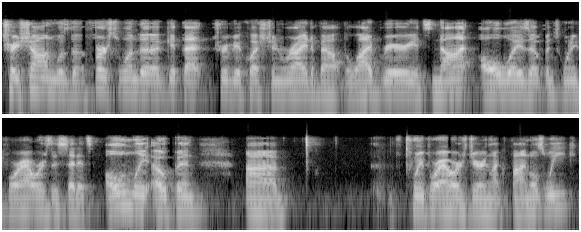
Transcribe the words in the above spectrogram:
Trayshawn was the first one to get that trivia question right about the library. It's not always open 24 hours. They said it's only open uh, 24 hours during like finals week,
